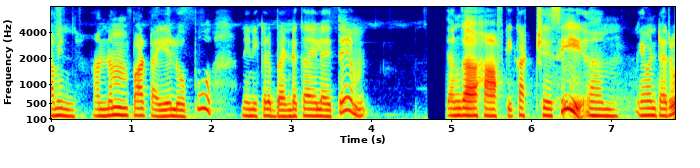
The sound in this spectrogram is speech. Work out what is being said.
ఐ మీన్ అన్నం పార్ట్ అయ్యేలోపు నేను ఇక్కడ బెండకాయలు అయితే విధంగా హాఫ్కి కట్ చేసి um, ఏమంటారు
